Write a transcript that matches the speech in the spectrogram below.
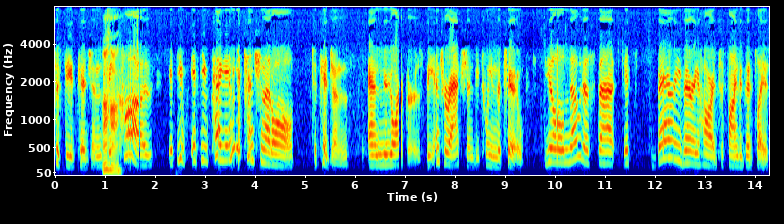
to feed pigeons Uh-huh. because if you if you pay any attention at all to pigeons and New Yorkers, the interaction between the two, you'll notice that it's very very hard to find a good place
